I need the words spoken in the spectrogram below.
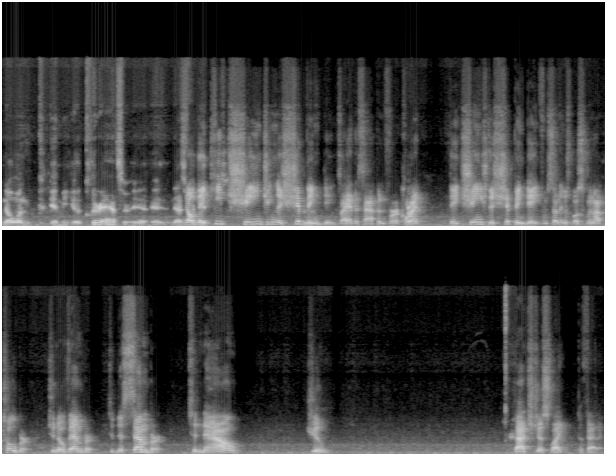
no one could give me a clear answer. No, they keep changing the shipping mm-hmm. dates. I had this happen for a client. Right. They changed the shipping date from something that was supposed to be in October to November to December to now June. That's just like pathetic.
